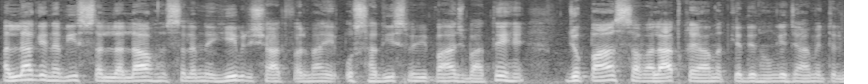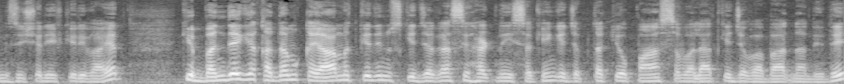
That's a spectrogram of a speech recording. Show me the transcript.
اللہ کے نبی صلی اللہ علیہ وسلم نے یہ بھی ارشاد فرمائی اس حدیث میں بھی پانچ باتیں ہیں جو پانچ سوالات قیامت کے دن ہوں گے جامع ترمیزی شریف کی روایت، کہ بندے کے قدم قیامت کے دن اس کی جگہ سے ہٹ نہیں سکیں گے جب تک کہ وہ پانچ سوالات کے جوابات نہ دے دے۔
